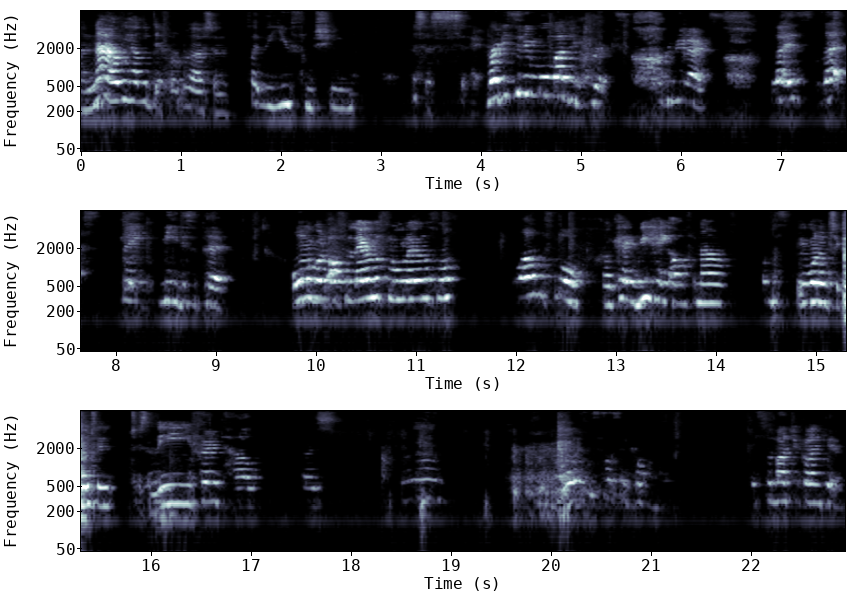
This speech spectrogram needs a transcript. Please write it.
And now we have a different person. It's like the youth machine. This is sick. Ready to do more magic tricks? Can we next? Let's let's make me disappear. Oh my god, Arthur, lay on the floor, lay on the floor. On the floor. Okay, we hate Arthur now. On the We want him to go to just leave. Go to hell. What if this doesn't come? It's the magic blanket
